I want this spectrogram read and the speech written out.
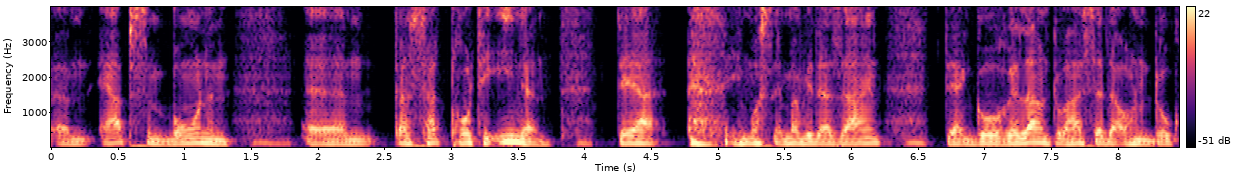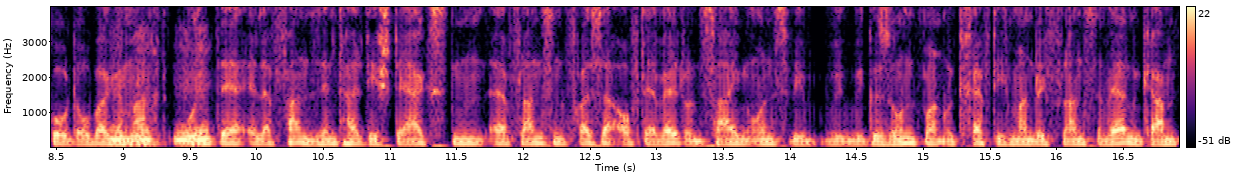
ähm, Erbsen, Bohnen, ähm, das hat Proteine. Der ich muss immer wieder sagen, der Gorilla, und du hast ja da auch eine Doku drüber mhm, gemacht, mhm. und der Elefant sind halt die stärksten äh, Pflanzenfresser auf der Welt und zeigen uns, wie, wie, wie gesund man und kräftig man durch Pflanzen werden kann.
